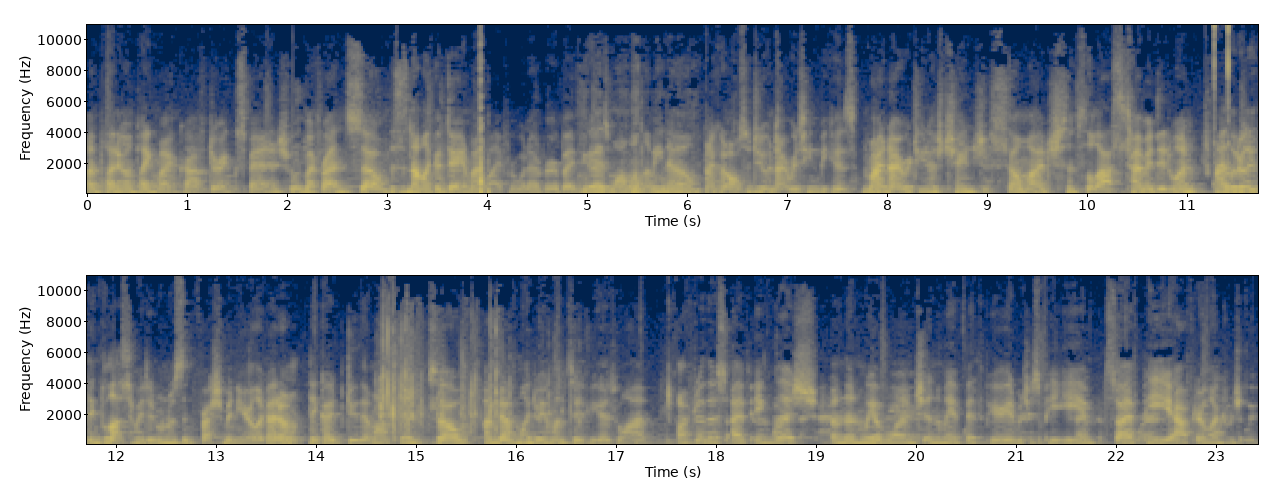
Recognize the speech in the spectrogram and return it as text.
I'm planning on playing Minecraft during Spanish with my friends. So this is not like a day in my life or whatever, but if you guys want one, let me know. And I could also do a night routine because my night routine has changed so much since the last time I did one. I literally think the last time I did one was in freshman year. Like I don't think I do them often. So I'm definitely doing one soon if you guys want. After this, I have English and then we have lunch and then we have fifth period, which is PE. So I have PE after lunch, which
